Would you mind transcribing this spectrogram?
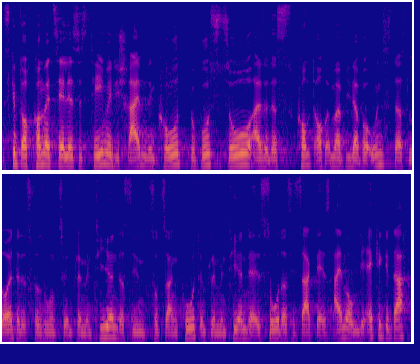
es gibt auch kommerzielle Systeme, die schreiben den Code bewusst so, also das kommt auch immer wieder bei uns, dass Leute das versuchen zu implementieren, dass sie sozusagen Code implementieren, der ist so, dass ich sage, der ist einmal um die Ecke gedacht,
